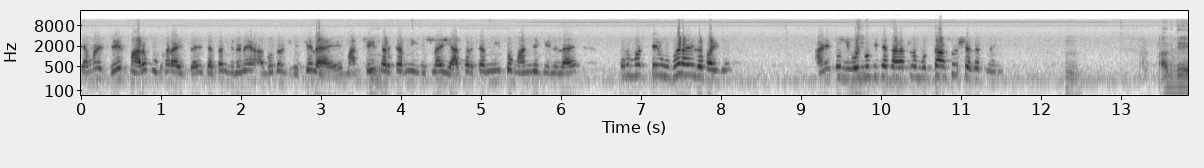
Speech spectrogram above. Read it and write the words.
त्यामुळे जे स्मारक उभं राहायचं आहे त्याचा निर्णय अगोदर घेतलेला आहे. मागच्याही सरकारने घेतलाय या सरकारने तो मान्य केलेला आहे. तर मग ते उभं राहिलं पाहिजे. आणि तो निवडणुकीच्या काळातला मुद्दा असूच शकत नाही हम्म. अगदी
